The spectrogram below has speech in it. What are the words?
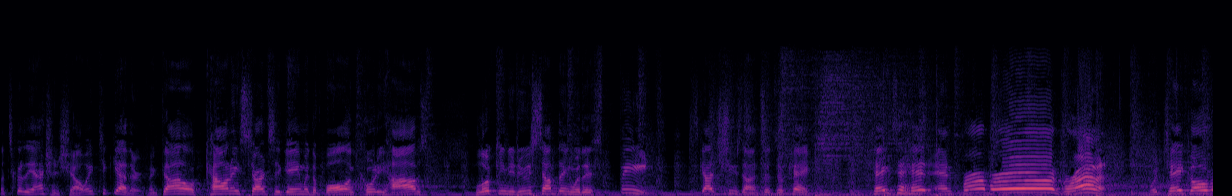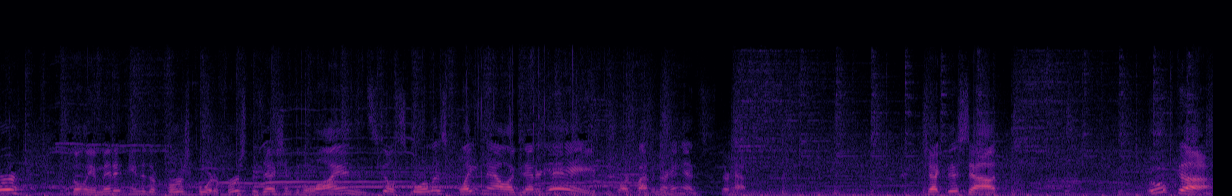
Let's go to the action, shall we? Together. McDonald County starts the game with the ball, and Cody Hobbs looking to do something with his feet. He's got shoes on, so it's okay. Takes a hit, and Ferber Gravette would take over with only a minute into the first quarter. First possession for the Lions, and still scoreless. Clayton Alexander, yay! People are clapping their hands. They're happy. Check this out. Oofta.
